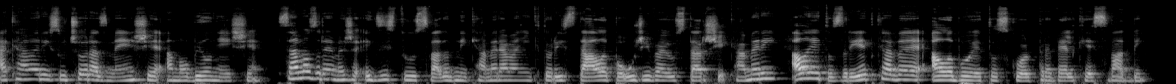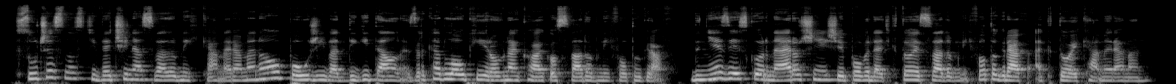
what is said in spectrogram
a kamery sú čoraz menšie a mobilnejšie. Samozrejme, že existujú svadobní kameramani, ktorí stále používajú staršie kamery, ale je to zriedkavé alebo je to skôr pre veľké svadby. V súčasnosti väčšina svadobných kameramanov používa digitálne zrkadlovky rovnako ako svadobný fotograf. Dnes je skôr náročnejšie povedať, kto je svadobný fotograf a kto je kameraman.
